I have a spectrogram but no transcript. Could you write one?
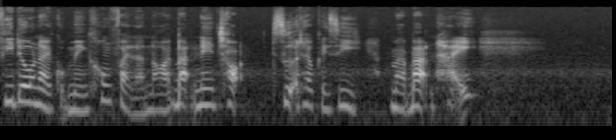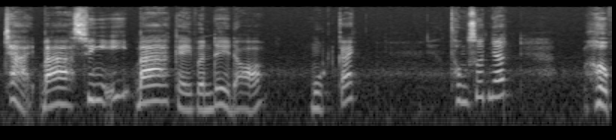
video này của mình không phải là nói bạn nên chọn dựa theo cái gì, mà bạn hãy trải ba, suy nghĩ ba cái vấn đề đó một cách thông suốt nhất hợp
